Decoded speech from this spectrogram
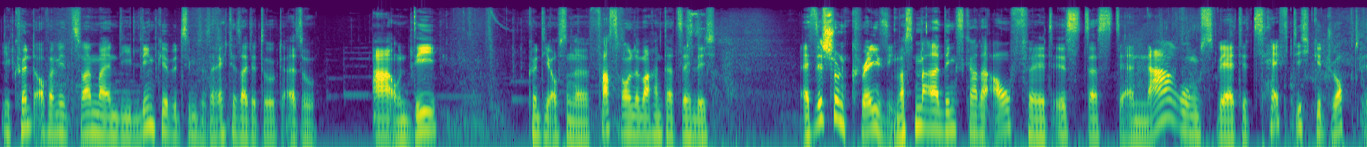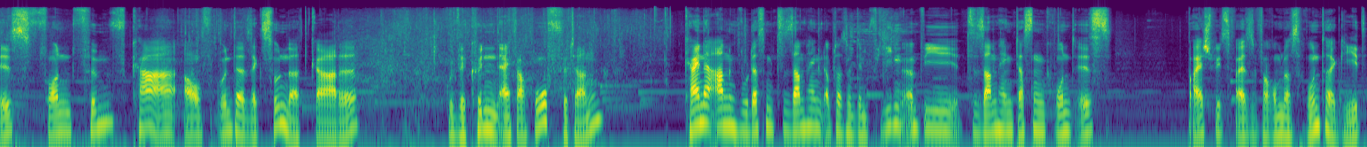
Ihr könnt auch, wenn ihr zweimal in die linke bzw. rechte Seite drückt, also A und D, könnt ihr auch so eine Fassrolle machen tatsächlich. Es ist schon crazy. Was mir allerdings gerade auffällt, ist, dass der Nahrungswert jetzt heftig gedroppt ist von 5k auf unter 600 gerade. Gut, wir können ihn einfach hochfüttern. Keine Ahnung, wo das mit zusammenhängt, ob das mit dem Fliegen irgendwie zusammenhängt, das ein Grund ist. Beispielsweise, warum das runtergeht.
